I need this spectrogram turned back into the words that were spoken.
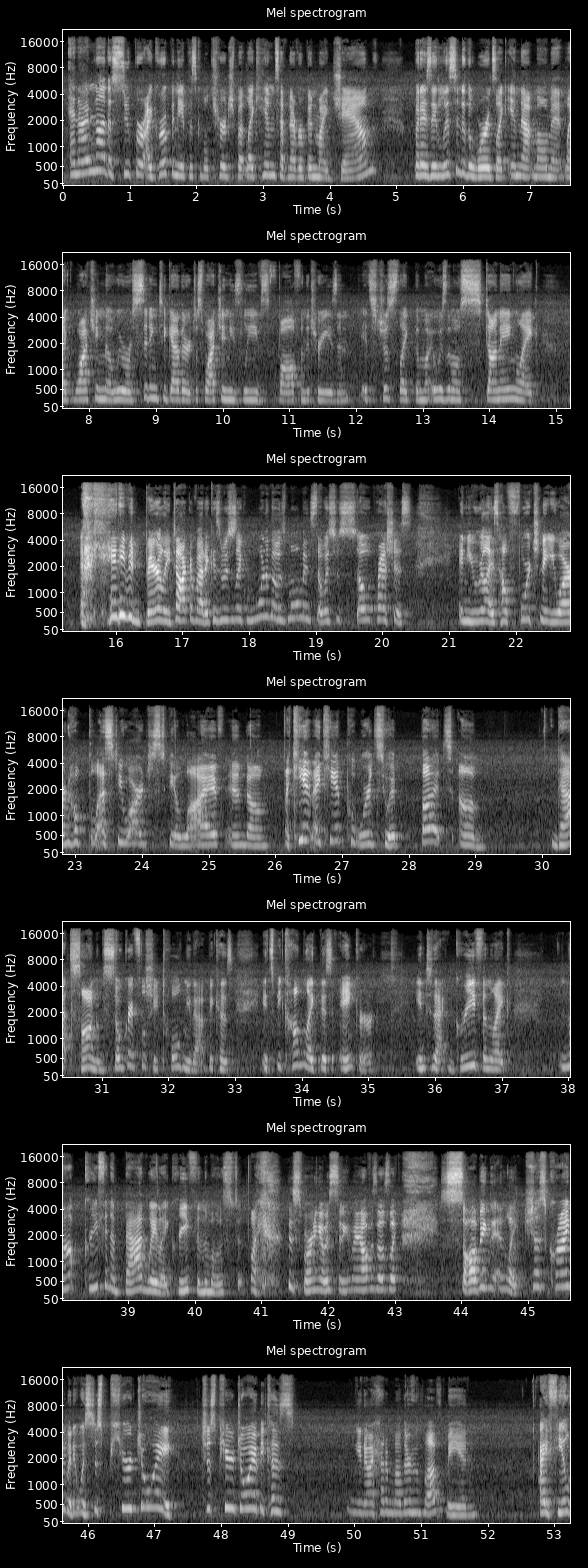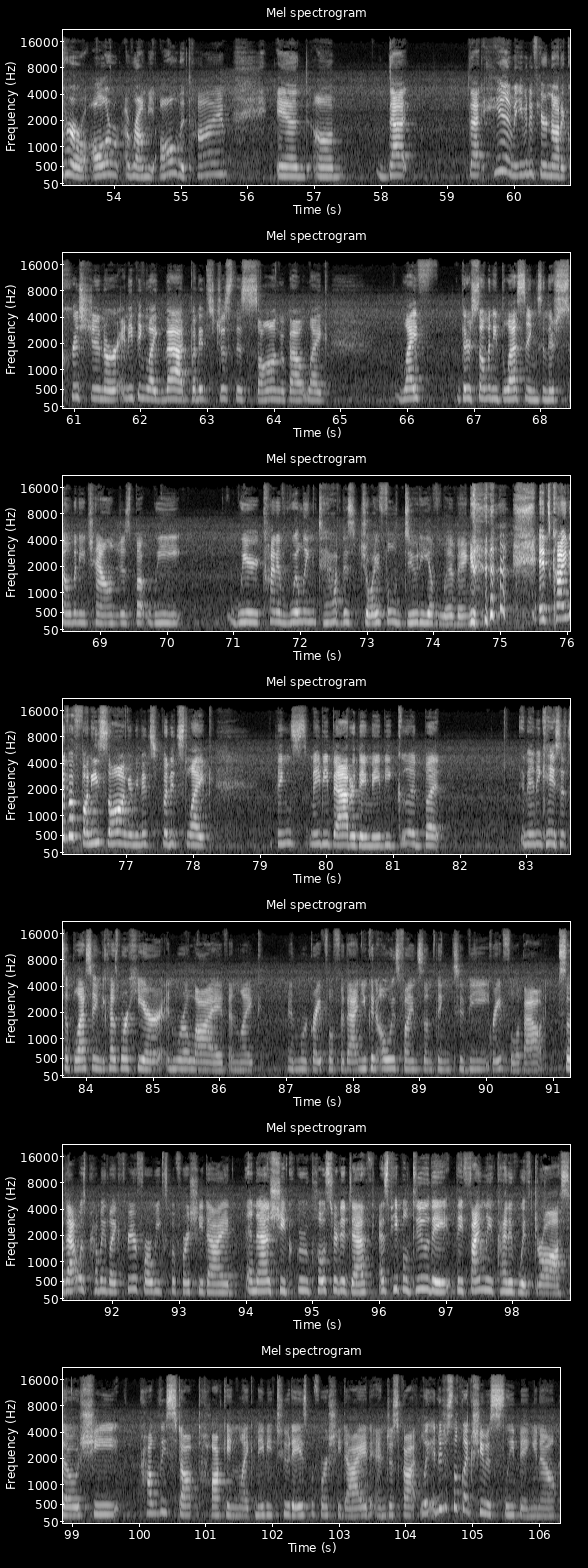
And I'm not a super. I grew up in the Episcopal Church, but like hymns have never been my jam. But as they listened to the words, like in that moment, like watching the, we were sitting together, just watching these leaves fall from the trees, and it's just like the, it was the most stunning, like, I can't even barely talk about it because it was just like one of those moments that was just so precious. And you realize how fortunate you are and how blessed you are just to be alive. And um, I can't, I can't put words to it, but um, that song, I'm so grateful she told me that because it's become like this anchor into that grief and like not grief in a bad way, like grief in the most like this morning I was sitting in my office, I was like sobbing and like just crying, but it was just pure joy. Just pure joy because you know, I had a mother who loved me and I feel her all around me all the time. And um, that that hymn, even if you're not a Christian or anything like that, but it's just this song about like life there's so many blessings and there's so many challenges, but we we're kind of willing to have this joyful duty of living. it's kind of a funny song. I mean, it's but it's like things may be bad or they may be good, but in any case, it's a blessing because we're here and we're alive and like and we're grateful for that. And you can always find something to be grateful about. So that was probably like three or four weeks before she died. And as she grew closer to death, as people do, they they finally kind of withdraw. So she probably stopped talking like maybe two days before she died and just got it just looked like she was sleeping, you know.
